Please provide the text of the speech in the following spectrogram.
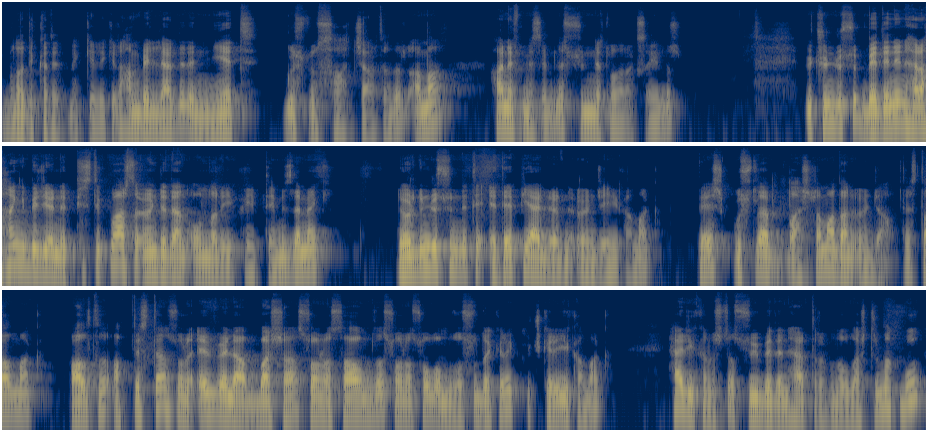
Buna dikkat etmek gerekir. Hanbelilerde de niyet guslün sıhhat şartıdır ama Hanef mezhebinde sünnet olarak sayılır. Üçüncüsü bedenin herhangi bir yerine pislik varsa önceden onları yıkayıp temizlemek. Dördüncü sünneti edep yerlerini önce yıkamak. Beş, gusle başlamadan önce abdest almak. Altı, abdestten sonra evvela başa, sonra sağ omuza, sonra sol omuza su dökerek üç kere yıkamak. Her yıkanışta suyu bedenin her tarafına ulaştırmak. Bu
